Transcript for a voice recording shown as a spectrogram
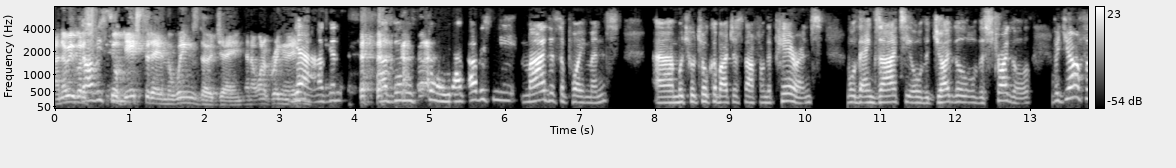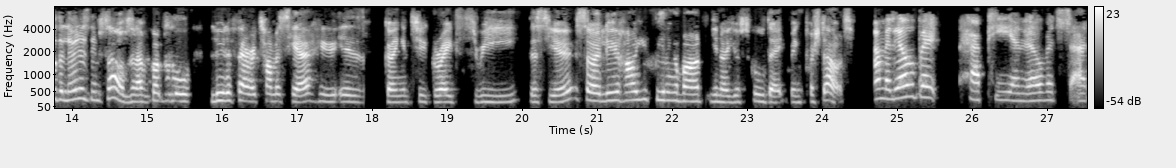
I know we've got a special guest today in the wings, though, Jane, and I want to bring her in. Yeah, I was going to say, like, obviously, my disappointment um, which we'll talk about just now from the parents, or the anxiety, or the juggle, or the struggle. But yeah, for the learners themselves. And I've got little Lula Farah Thomas here, who is going into grade three this year. So, Lou, how are you feeling about you know your school date being pushed out? I'm a little bit happy and a little bit sad.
